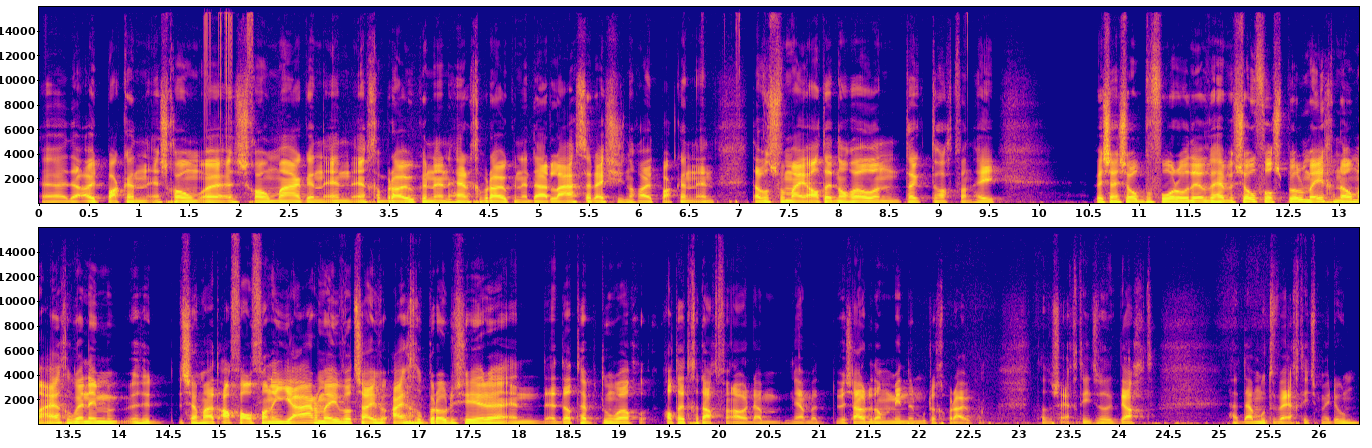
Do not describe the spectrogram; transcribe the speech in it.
eh eruit pakken en schoon, eh, schoonmaken en, en gebruiken en hergebruiken en daar de laatste restjes nog uitpakken. En dat was voor mij altijd nog wel een dat ik dacht van, hey, we zijn zo bevooroordeeld, we hebben zoveel spullen meegenomen eigenlijk. We nemen zeg maar het afval van een jaar mee wat zij eigenlijk produceren. En eh, dat heb ik toen wel altijd gedacht van, oh, dan, ja, maar we zouden dan minder moeten gebruiken. Dat was echt iets wat ik dacht, ja, daar moeten we echt iets mee doen.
